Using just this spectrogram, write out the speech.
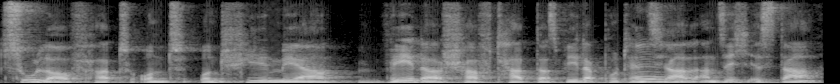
Zulauf hat und, und viel mehr Wählerschaft hat. Das Wählerpotenzial mhm. an sich ist da.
